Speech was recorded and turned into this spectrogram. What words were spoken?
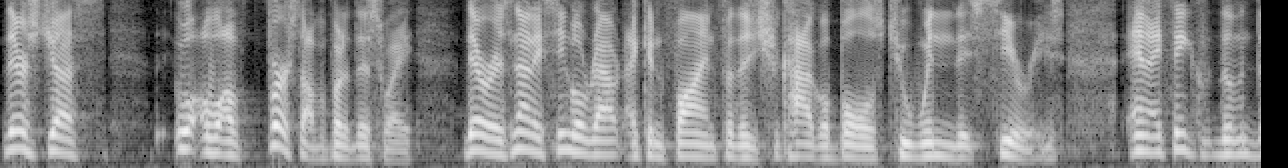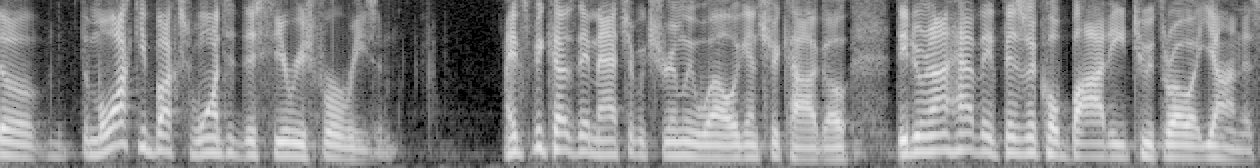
there's just well, well, first off, I'll put it this way: there is not a single route I can find for the Chicago Bulls to win this series, and I think the the, the Milwaukee Bucks wanted this series for a reason. It's because they match up extremely well against Chicago. They do not have a physical body to throw at Giannis.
